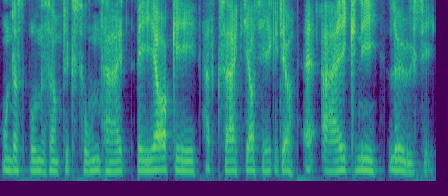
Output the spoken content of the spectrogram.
Und das Bundesamt für Gesundheit, BAG, hat gesagt, ja, sie hätten ja eine eigene Lösung.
